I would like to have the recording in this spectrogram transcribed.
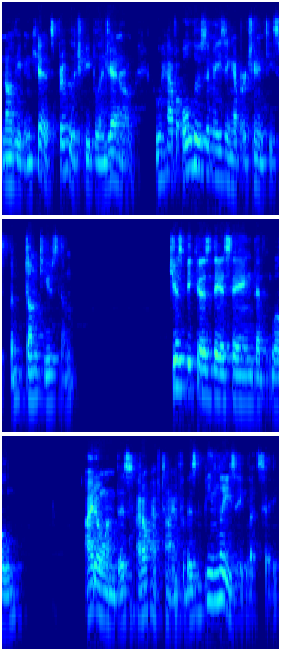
not even kids privileged people in general who have all those amazing opportunities but don't use them just because they're saying that, well, I don't want this, I don't have time for this, being lazy, let's say.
